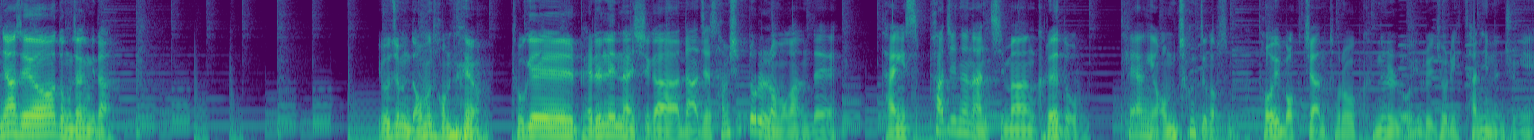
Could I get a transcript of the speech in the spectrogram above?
안녕하세요. 농장입니다. 요즘 너무 덥네요. 독일 베를린 날씨가 낮에 30도를 넘어가는데 다행히 습하지는 않지만 그래도 태양이 엄청 뜨겁습니다. 더위 먹지 않도록 그늘로 요리조리 다니는 중이에요.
